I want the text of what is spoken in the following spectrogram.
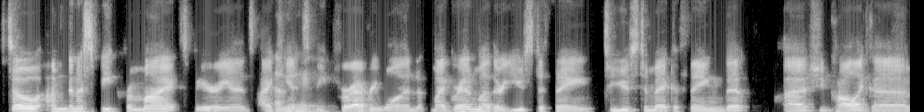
So I'm going to speak from my experience. I can't Okay. speak for everyone. My grandmother used to think to used to make a thing that uh, she'd call like a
